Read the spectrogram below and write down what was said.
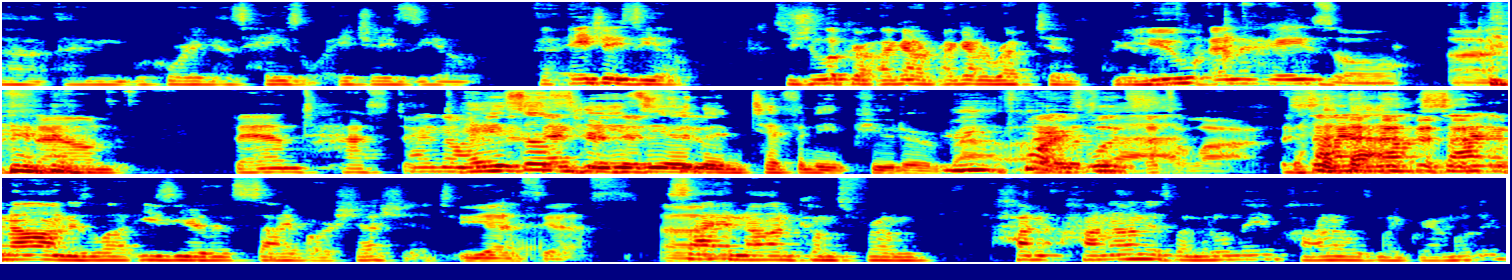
uh, and recording as Hazel, H A Z L, uh, H A Z L. So you should look her. up. I got. I got a rep Tiff. You rep- and Hazel uh, sound fantastic. I know. Hazel's send easier than Tiffany Pewterbaugh. Of course, That's, well, a- that's a lot. Sai Anon, is a lot easier than Sai Barsheshet. yes, yes. Um, Sai Anon comes from Han- Hanan is my middle name. Hana was my grandmother.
